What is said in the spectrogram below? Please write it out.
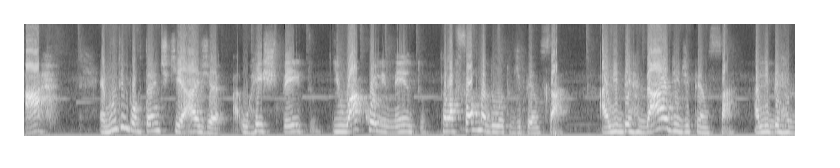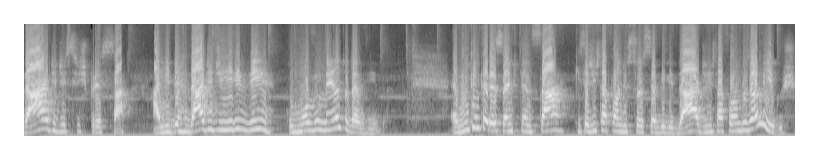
ar, é muito importante que haja o respeito e o acolhimento pela forma do outro de pensar, a liberdade de pensar, a liberdade de se expressar, a liberdade de ir e vir, o movimento da vida. É muito interessante pensar que se a gente está falando de sociabilidade, a gente está falando dos amigos.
